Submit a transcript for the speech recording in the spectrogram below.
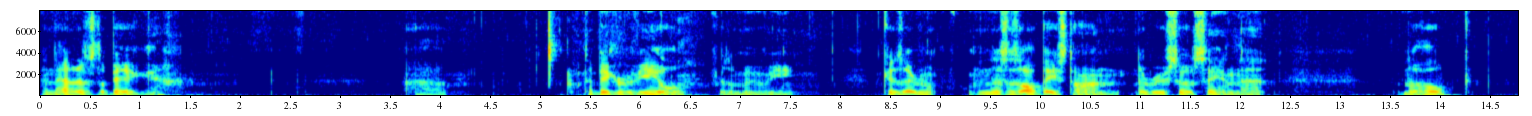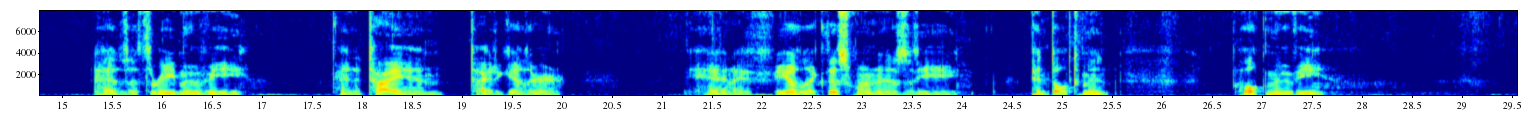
and that is the big. Uh, the big reveal for the movie because every and this is all based on the Russo saying that the Hulk has a three movie kind of tie in, tie together. And I feel like this one is the penultimate Hulk movie.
